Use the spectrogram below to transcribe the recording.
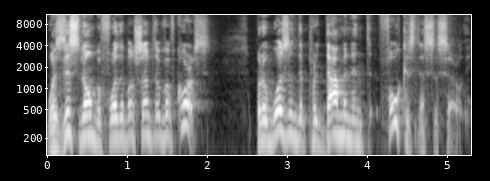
Was this known before the Baal Tov? Of course. But it wasn't the predominant focus necessarily.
